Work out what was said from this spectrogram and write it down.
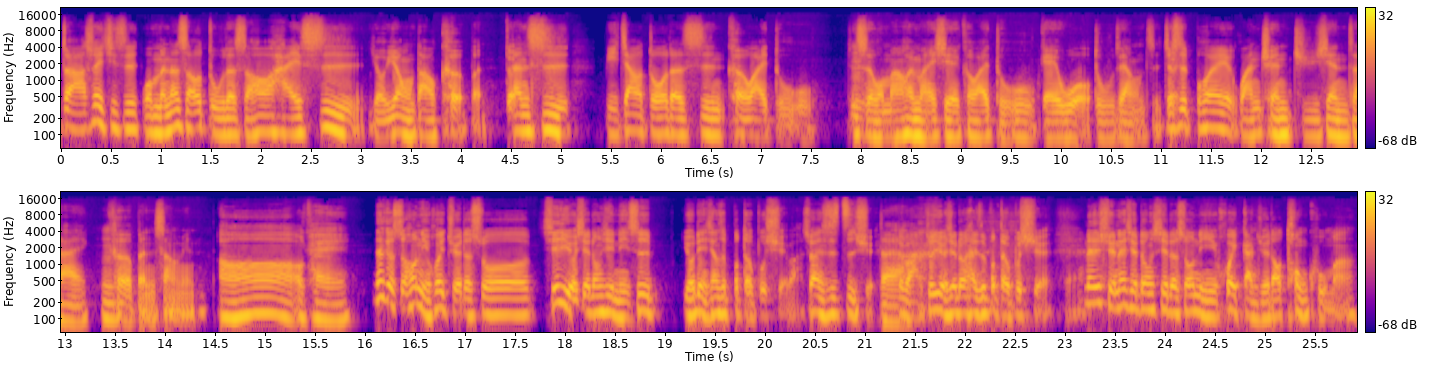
对啊，所以其实我们那时候读的时候还是有用到课本，但是比较多的是课外读物，就是我妈会买一些课外读物给我读，这样子就是不会完全局限在课本上面。哦，OK，那个时候你会觉得说，其实有些东西你是。有点像是不得不学吧，虽然是自学，对，啊、对吧？就有些东西还是不得不学。那你学那些东西的时候，你会感觉到痛苦吗？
